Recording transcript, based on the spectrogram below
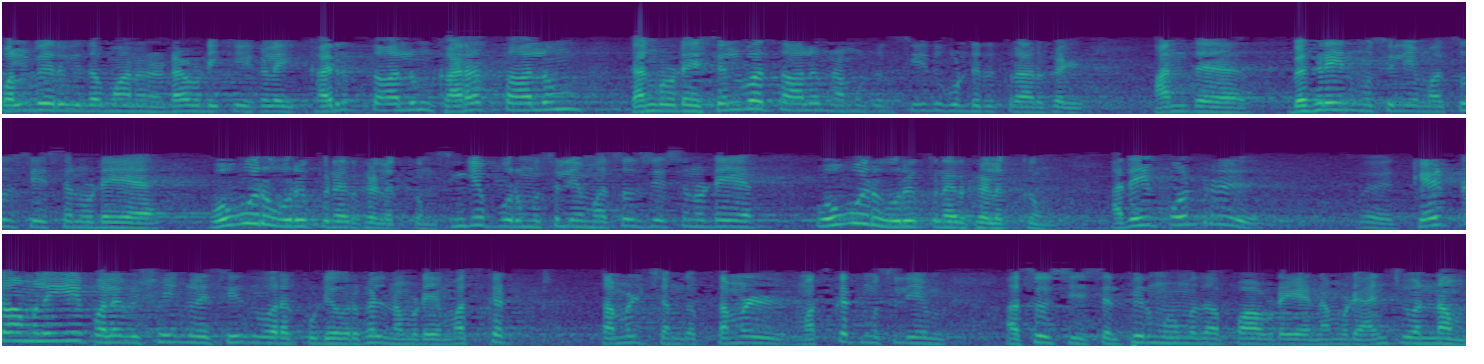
பல்வேறு விதமான நடவடிக்கைகளை கருத்தாலும் கரத்தாலும் தங்களுடைய செல்வத்தாலும் நமக்கு செய்து கொண்டிருக்கிறார்கள். அந்த பஹ்ரைன் முஸ்லீம் அசோசியேஷனுடைய ஒவ்வொரு உறுப்பினர்களுக்கும் சிங்கப்பூர் முஸ்லீம் அசோசியேஷனுடைய ஒவ்வொரு உறுப்பினர்களுக்கும் அதே போன்று கேட்காமலேயே பல விஷயங்களை செய்து வரக்கூடியவர்கள் நம்முடைய மஸ்கட் தமிழ் சங்க Tamil Muscat Muslim association Peer Mohammed அப்பாவுடைய நம்முடைய அஞ்சு வண்ணம்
